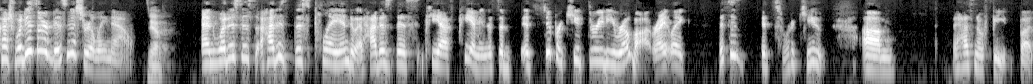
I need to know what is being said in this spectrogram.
gosh, what is our business really now? Yeah. And what is this? How does this play into it? How does this PFP? I mean, it's a it's super cute 3D robot, right? Like this is it's sort of cute. Um, it has no feet, but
